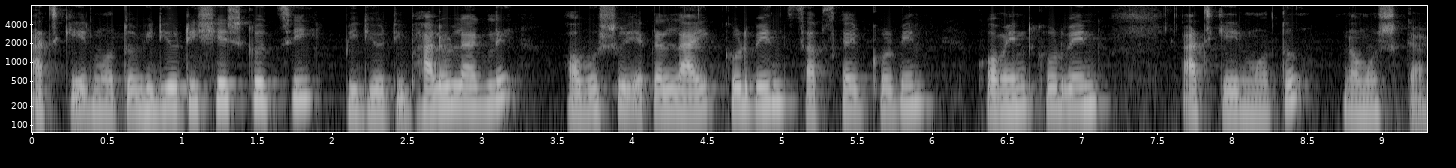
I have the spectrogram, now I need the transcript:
আজকের মতো ভিডিওটি শেষ করছি। ভিডিওটি ভালো লাগলে অবশ্যই একটা লাইক করবেন, সাবস্ক্রাইব করবেন, কমেন্ট করবেন। আজকের মতো নমস্কার।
